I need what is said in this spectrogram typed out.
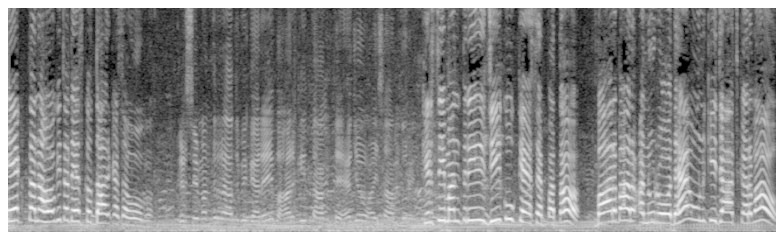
एकता ना होगी तो देश का उद्धार कैसे होगा? कृषि मंत्री राज भी कह रहे हैं बाहर की ताकतें हैं जो ऐसा आंदोलन कृषि मंत्री जी को कैसे पता? बार बार अनुरोध है उनकी जाँच करवाओ।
